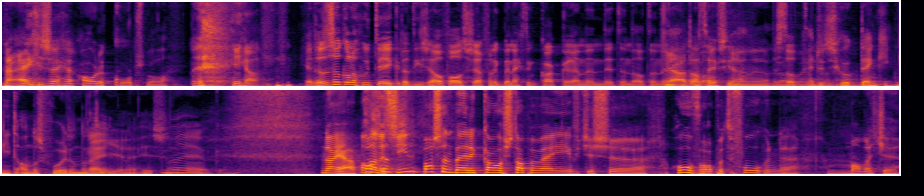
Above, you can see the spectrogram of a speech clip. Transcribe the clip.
Naar eigen zeggen, oude korpsbal. ja. ja, dat is ook wel een goed teken. Dat hij zelf al zegt van ik ben echt een kakker en, en dit en dat. En, Ja, en dat heeft hij Ja. dan Dus dat-. Hij doet zich ook denk ik niet anders voor dan dat Nee, hij eh, nee. is. Nee, oké. Nou ja, passend, zien. passend bij de kou stappen wij eventjes eh, over op het volgende mannetje,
